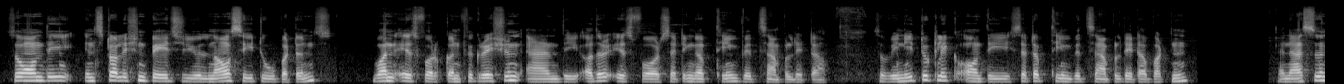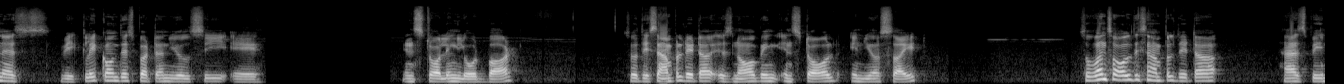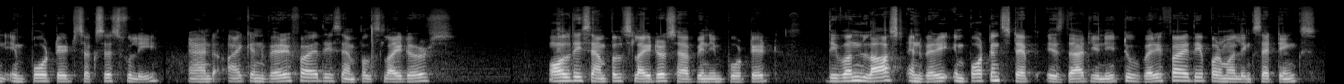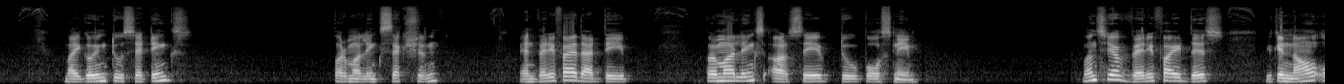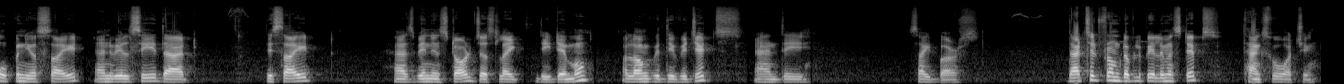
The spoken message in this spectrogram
so on the installation page you will now see two buttons. One is for configuration and the other is for setting up theme with sample data. So we need to click on the setup theme with sample data button and as soon as we click on this button you'll see a installing load bar. So the sample data is now being installed in your site. So once all the sample data has been imported successfully and I can verify the sample sliders. All the sample sliders have been imported. The one last and very important step is that you need to verify the permalink settings by going to settings, permalink section and verify that the permalinks are saved to post name. Once you have verified this, you can now open your site and we'll see that the site has been installed just like the demo along with the widgets and the sidebars. That's it from WP-LMS tips. Thanks for watching.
